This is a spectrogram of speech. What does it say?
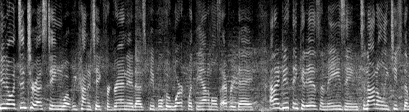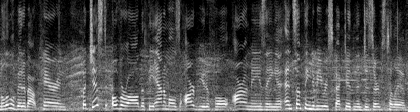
You know, it's interesting what we kind of take for granted as people who work with the animals every day. And I do think it is amazing to not only teach them a little bit about care and but just overall that the animals are beautiful, are amazing, and, something to be respected and that deserves to live.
